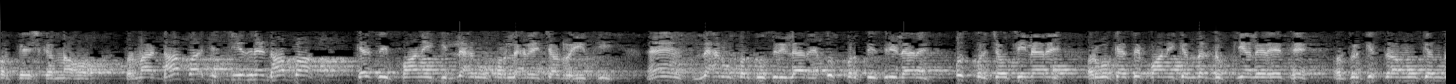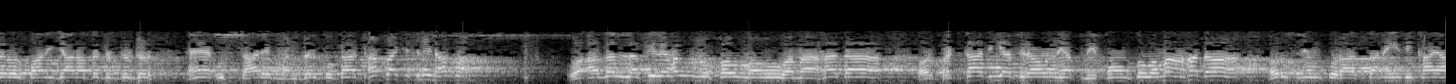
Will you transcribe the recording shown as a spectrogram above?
پر پیش کرنا ہو۔ فرمایا، ڈھانپا، جس چیز نے ڈھانپا، کیسی پانی کی لہروں پر لہریں چڑھ رہی تھی ہیں لہروں پر دوسری لہریں، اس پر تیسری لہریں، اس پر چوتھی لہریں، اور وہ کیسے پانی کے اندر ڈبکیاں لے رہے تھے، اور پھر کس طرح منہ کے اندر اور پانی جا رہا تھا، ڈڑ ڈڑ ہیں، اس سارے منظر کو کہا، ڈھانپا، کس نے ڈھانپا؟ وَأَضَلَّ فِرْعَوْنُ قَوْمَهُ وَمَا هَدَى، اور بھٹکا دیا فرعون نے اپنے قوم کو، وما ہدا اور اس نے ان کو راستہ نہیں دکھایا۔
